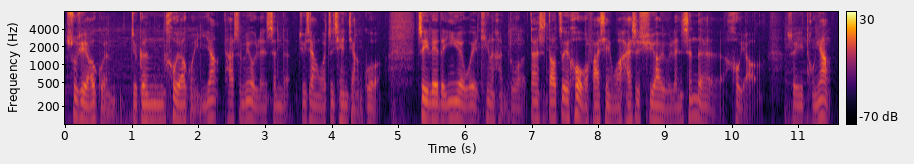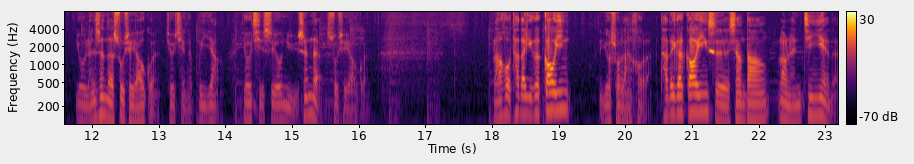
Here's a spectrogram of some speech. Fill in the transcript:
数学摇滚就跟后摇滚一样，它是没有人声的。就像我之前讲过，这一类的音乐我也听了很多，但是到最后我发现我还是需要有人声的后摇。所以同样有人声的数学摇滚就显得不一样，尤其是有女生的数学摇滚。然后它的一个高音。又说然后了，它的一个高音是相当让人惊艳的，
